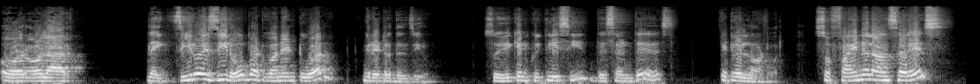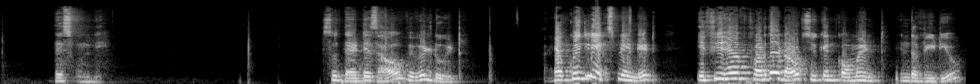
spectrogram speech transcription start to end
or all are like 0 is 0 but 1 and 2 are greater than 0 so you can quickly see this and this, it will not work. So final answer is this only. So that is how we will do it. I have quickly explained it. If you have further doubts, you can comment in the video.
